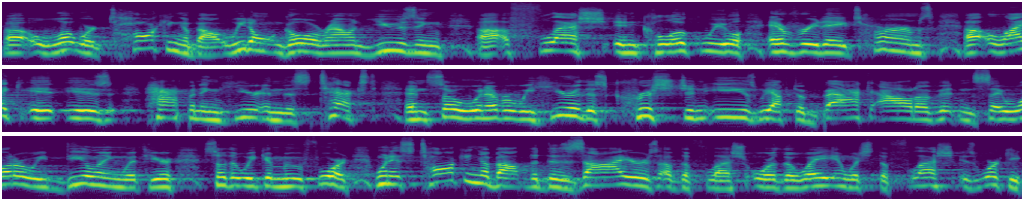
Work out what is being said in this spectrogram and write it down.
uh, what we're talking about. We don't go around using uh, flesh in colloquial, everyday terms uh, like it is happening here in this text. And so, whenever we hear this Christianese, we have to back out of it and say, what are we dealing with here so that we can move forward? When it's talking about the desires of the flesh or the way in which the flesh is working,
